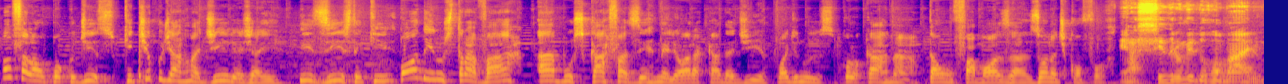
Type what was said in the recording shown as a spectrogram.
Vamos falar um pouco disso? Que tipo de armadilhas, Jair, existem que podem nos travar a buscar fazer melhor a cada dia? Pode nos colocar na tão famosa zona de conforto. É a síndrome do Romário.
